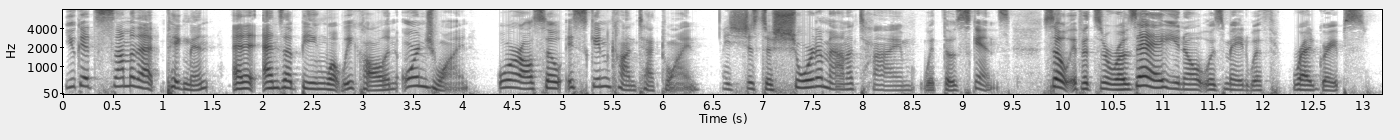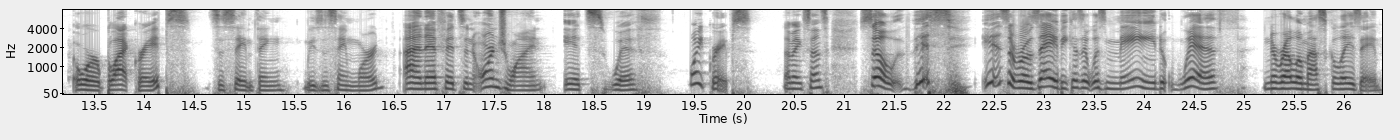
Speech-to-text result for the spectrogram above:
You get some of that pigment, and it ends up being what we call an orange wine or also a skin contact wine. It's just a short amount of time with those skins. So if it's a rosé, you know it was made with red grapes or black grapes. It's the same thing. We use the same word. And if it's an orange wine, it's with white grapes. That makes sense. So this is a rosé because it was made with Nerello mascalese,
